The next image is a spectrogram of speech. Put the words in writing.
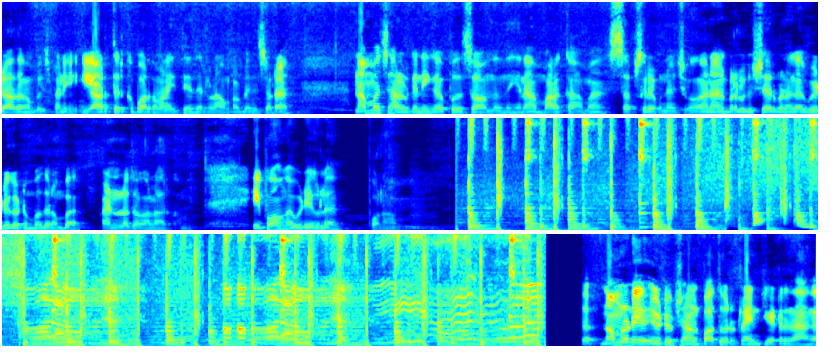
ஜாதகம் பேஸ் பண்ணி யார் தெற்கு பார்த்த மனை தேர்ந்தெடுக்கலாம் அப்படின்னு சொல்கிறேன் நம்ம சேனலுக்கு நீங்கள் புதுசாக வந்திருந்தீங்கன்னா மறக்காமல் சப்ஸ்கிரைப் பண்ணி வச்சுக்கோங்க. நண்பர்களுக்கு ஷேர் பண்ணுங்கள் வீடியோ கட்டும்போது ரொம்ப பயனுள்ள தொகையாக இருக்கும். இப்போ அவங்க வீடியோக்குள்ளே போகலாம் நம்மளுடைய யூடியூப் சேனல் பார்த்து ஒரு கிளைண்ட் கேட்டிருந்தாங்க.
